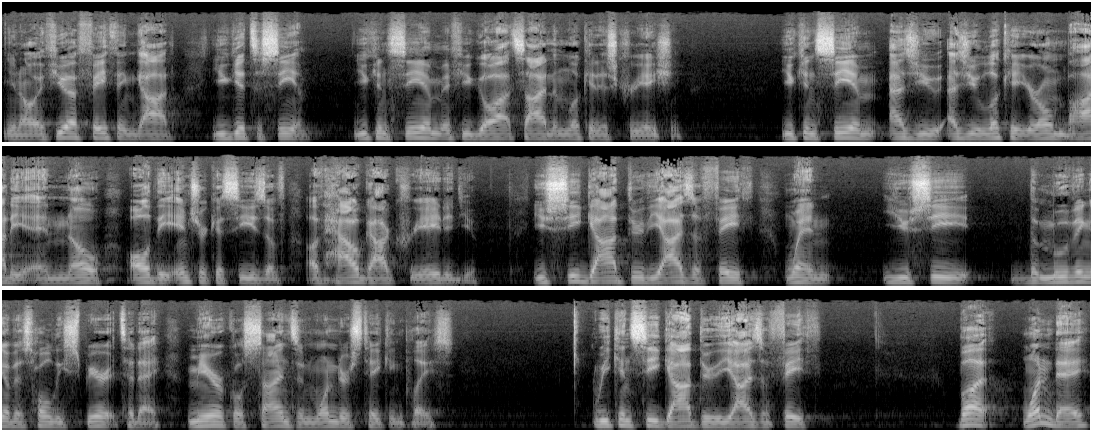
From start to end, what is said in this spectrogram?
You know, if you have faith in God, you get to see him. You can see him if you go outside and look at his creation. You can see him as you as you look at your own body and know all the intricacies of, of how God created you. You see God through the eyes of faith when you see the moving of his Holy Spirit today, miracles, signs, and wonders taking place. We can see God through the eyes of faith. But one day,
